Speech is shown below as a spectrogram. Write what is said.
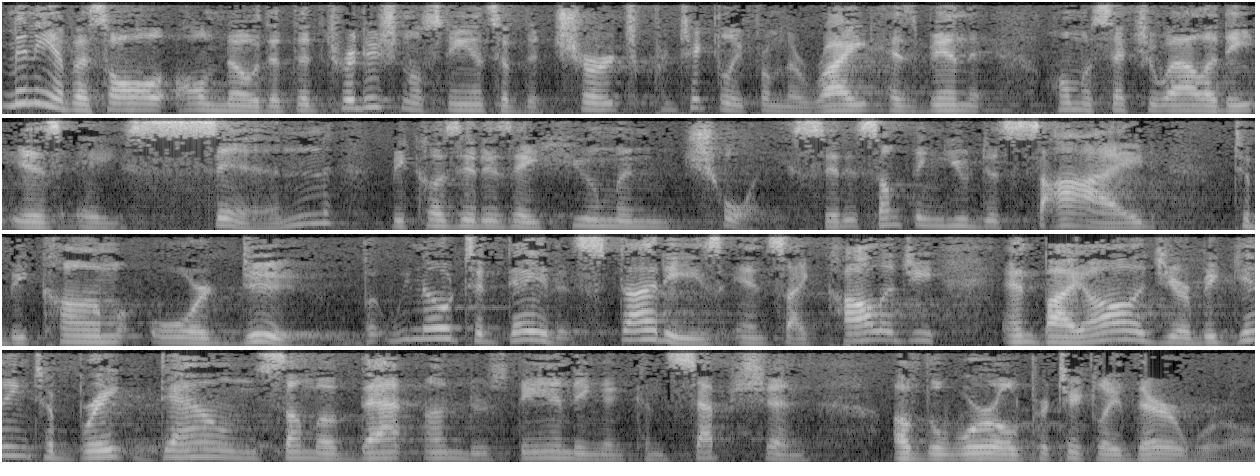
many of us all, all know that the traditional stance of the church, particularly from the right, has been that homosexuality is a sin because it is a human choice. It is something you decide to become or do. But we know today that studies in psychology and biology are beginning to break down some of that understanding and conception of the world, particularly their world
